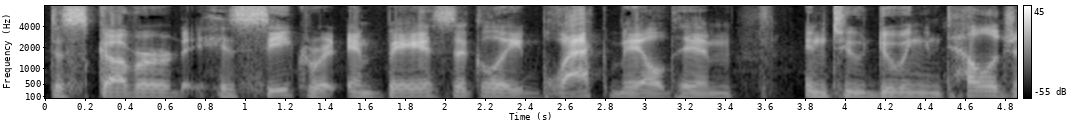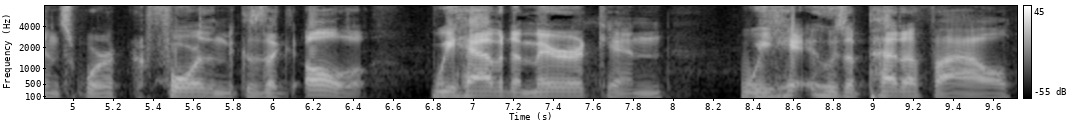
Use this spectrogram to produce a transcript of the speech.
discovered his secret and basically blackmailed him into doing intelligence work for them because like oh we have an American we who's a pedophile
